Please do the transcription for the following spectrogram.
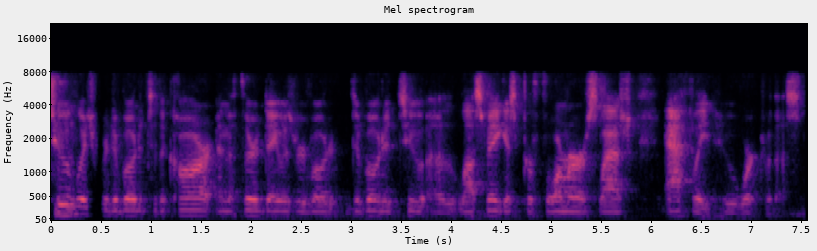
2 mm-hmm. of which were devoted to the car, and the third day was devoted devoted to a Las Vegas performer slash athlete who worked with us.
